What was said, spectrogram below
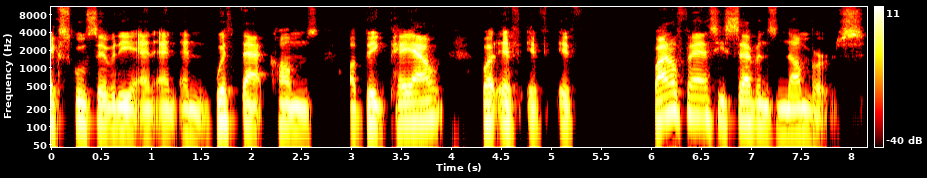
exclusivity, and and and with that comes a big payout. But if if if Final Fantasy VII's numbers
